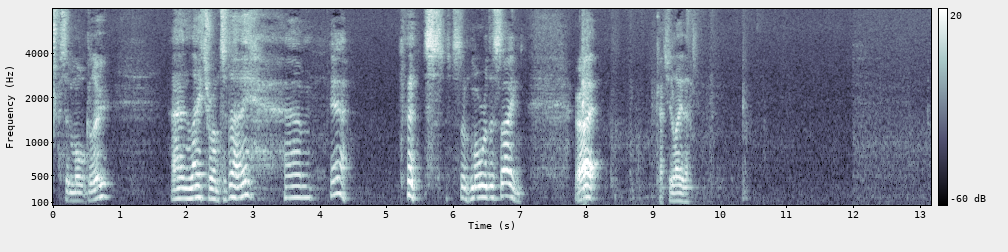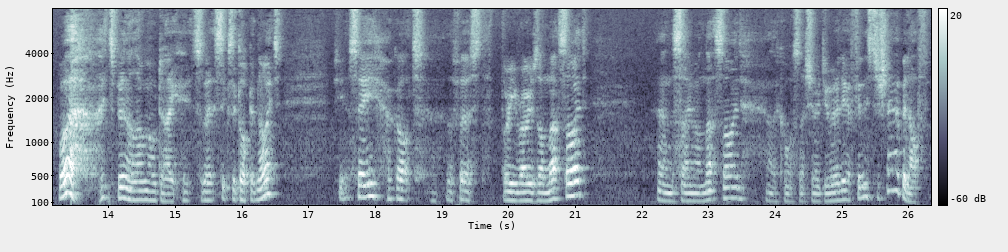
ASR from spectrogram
Some more glue, and later on today, um, yeah, some more of the same. Right, catch you later. Well, it's been a long old day. It's about six o'clock at night. As you can see, I've got the first three rows on that side and the same on that side and of course I showed you earlier, finished the shower bit off.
